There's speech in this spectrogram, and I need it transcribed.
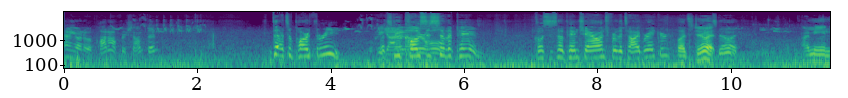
Gotta go into a putt off or something. That's a par three. We Let's do closest hole. to the pin. Closest to the pin challenge for the tiebreaker. Let's do it. Let's do it. I mean,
